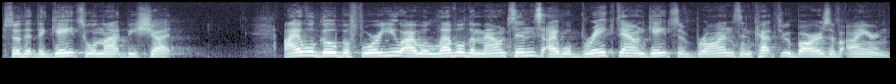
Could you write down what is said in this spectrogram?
so that the gates will not be shut. I will go before you. I will level the mountains. I will break down gates of bronze and cut through bars of iron.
